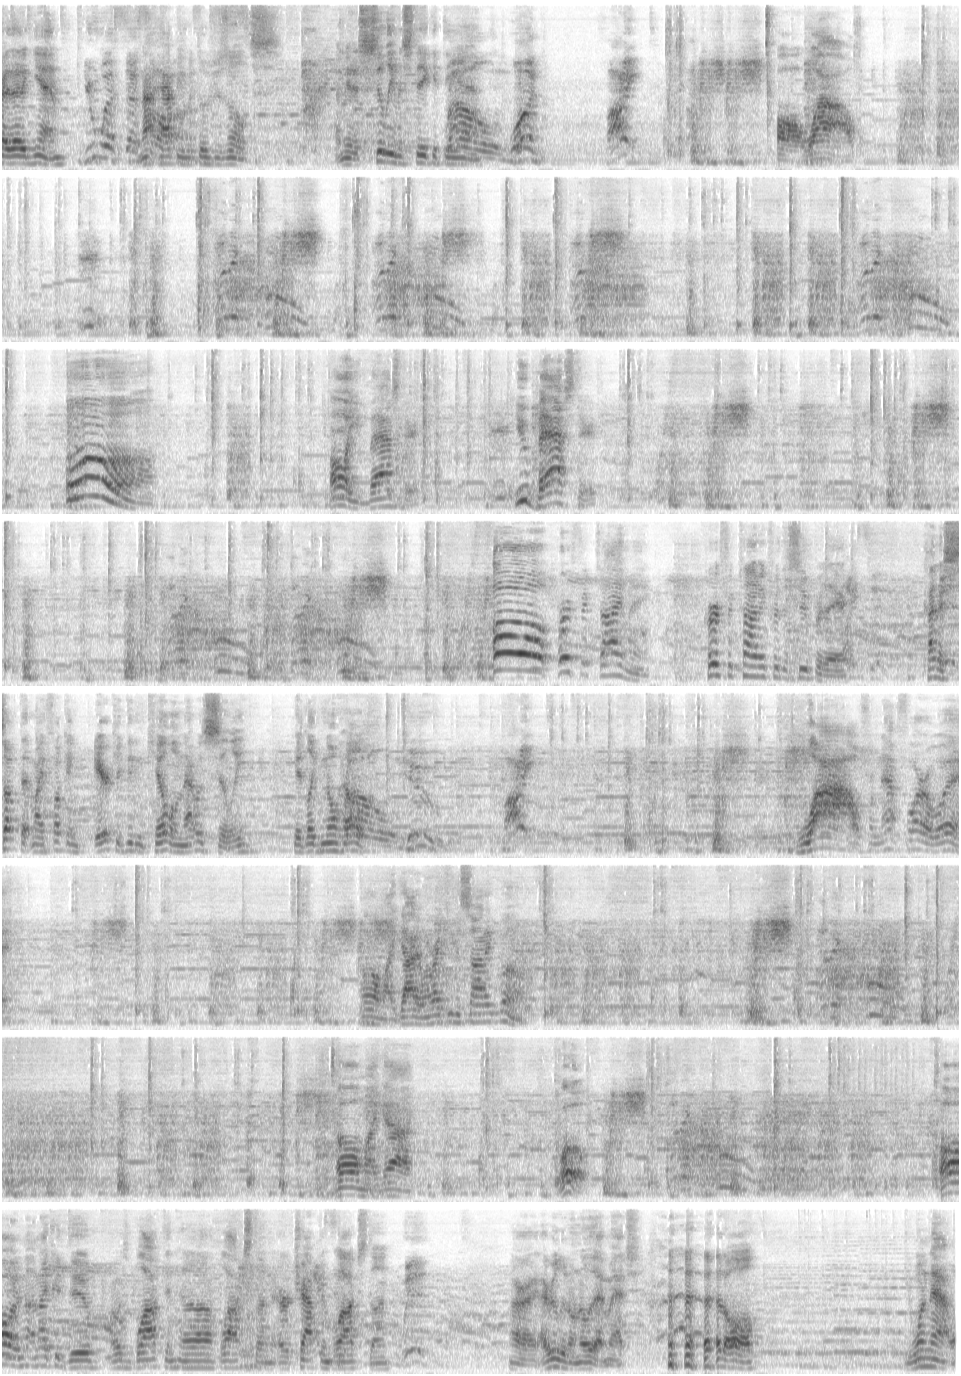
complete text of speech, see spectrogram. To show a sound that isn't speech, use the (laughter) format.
try that again. USSR. Not happy with those results. I made a silly mistake at the end. Round one. Fight. Oh, wow. Oh! Oh, you bastard. You bastard. Oh, perfect timing. Perfect timing for the super there. Kind of sucked that my fucking air kick didn't kill him. That was silly. He had like no health. Round two. Fight. Wow, from that far away. Oh my god, I went right through the sonic boom. Oh my god. Whoa. Oh, nothing I could do. I was blocked in uh, block stun, or trapped in block stun. Alright, I really don't know that match (laughs) at all. You won that one.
